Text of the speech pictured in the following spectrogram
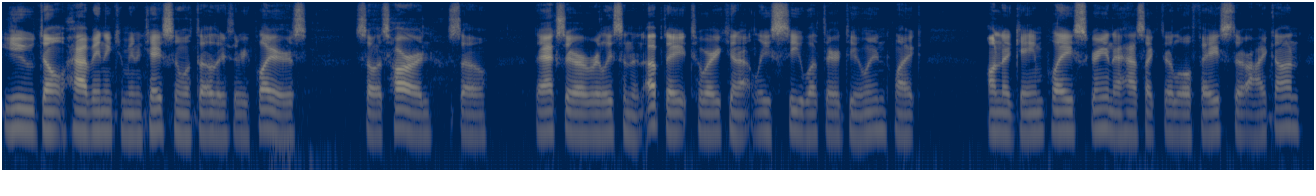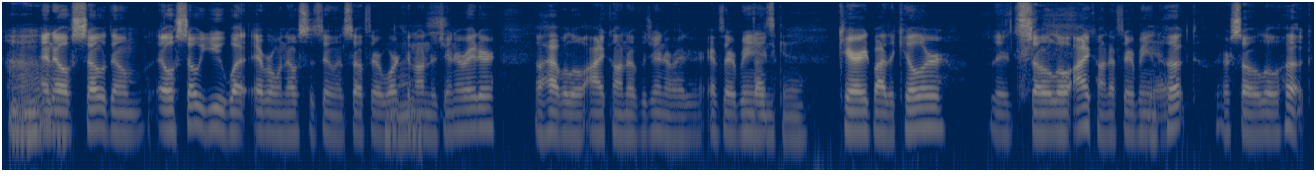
you don't have any communication with the other three players, so it's hard. So they actually are releasing an update to where you can at least see what they're doing, like on the gameplay screen. It has like their little face, their icon, Mhm. and it'll show them. It'll show you what everyone else is doing. So if they're working on the generator, they'll have a little icon of a generator. If they're being carried by the killer, they show a little icon. If they're being Yeah. hooked, they show a little hook.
